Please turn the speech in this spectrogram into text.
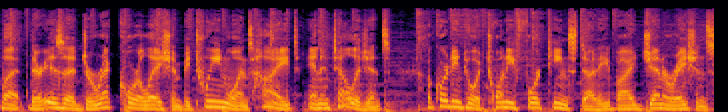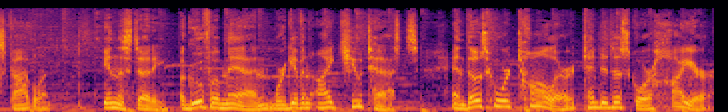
But there is a direct correlation between one's height and intelligence, according to a 2014 study by Generation Scotland. In the study, a group of men were given IQ tests, and those who were taller tended to score higher.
